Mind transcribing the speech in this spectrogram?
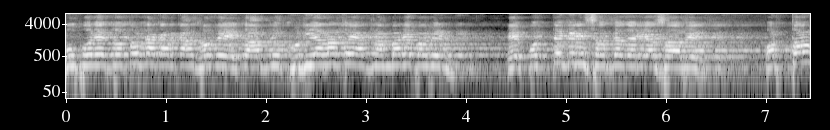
উপরে যত টাকার কাজ হবে তো আপনি খুঁটিয়ালা তো এক নম্বরে পাবেন। এই প্রত্যেকেরই সরকারিয়া সবের প্রথম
